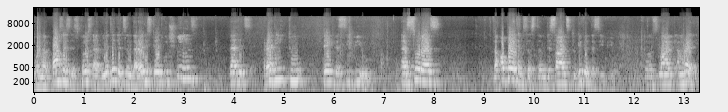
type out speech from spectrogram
when a process is first admitted, it's in the ready state, which means that it's ready to take the CPU as soon as the operating system decides to give it the CPU. So it's like, I'm ready.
